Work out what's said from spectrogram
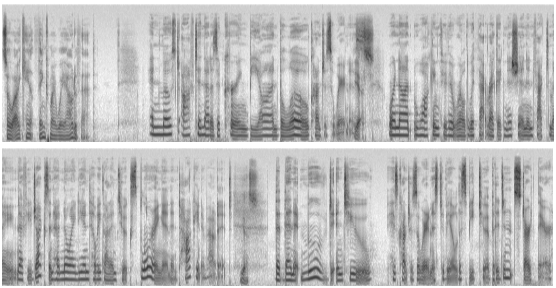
So I can't think my way out of that. And most often that is occurring beyond, below conscious awareness. Yes. We're not walking through the world with that recognition. In fact, my nephew Jackson had no idea until we got into exploring it and talking about it Yes. That then it moved into his conscious awareness to be able to speak to it. But it didn't start there.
